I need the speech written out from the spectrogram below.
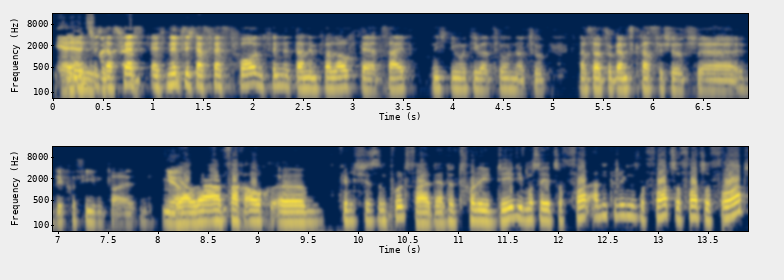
Ja, er, nimmt sich das fest, er nimmt sich das fest vor und findet dann im Verlauf der Zeit nicht die Motivation dazu. Das ist halt so ganz klassisches äh, depressiven Verhalten. Ja, Ja. oder einfach auch äh, kindliches Impulsverhalten. Er hat eine tolle Idee, die muss er jetzt sofort ankündigen, sofort, sofort, sofort.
